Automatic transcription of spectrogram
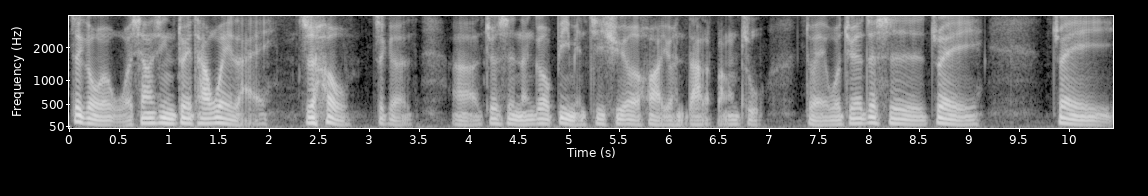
这个我我相信对他未来之后这个啊，就是能够避免继续恶化有很大的帮助。对我觉得这是最最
